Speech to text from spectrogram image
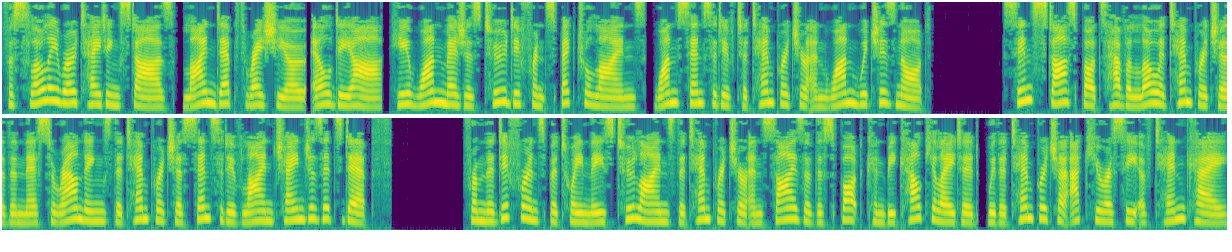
For slowly rotating stars, line depth ratio LDR, here one measures two different spectral lines, one sensitive to temperature and one which is not. Since starspots have a lower temperature than their surroundings the temperature-sensitive line changes its depth. From the difference between these two lines the temperature and size of the spot can be calculated, with a temperature accuracy of 10 K.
